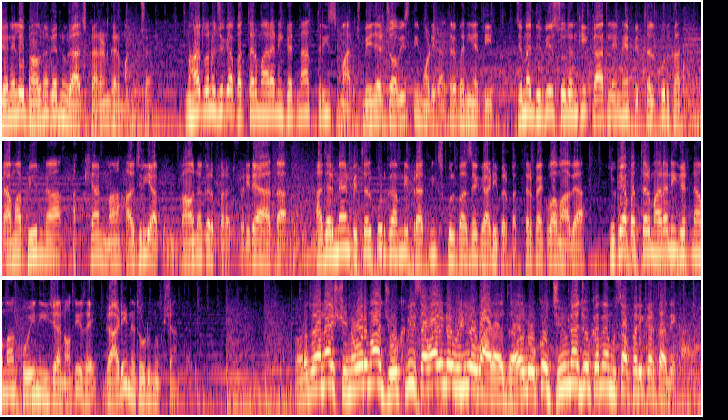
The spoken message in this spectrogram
જેને લઈ ભાવનગરનું રાજકારણ ગરમાયું છે. મહત્વનું છે કે આ પથ્થરમારાની ઘટના ત્રીસ માર્ચ બે હજાર ચોવીસની મોડી રાત્રે બની હતી જેમાં દિવ્ય સોલંકી કાર લઈને પિથલપુર ખાતે રામાપીરના આખ્યાનમાં હાજરી આપીને ભાવનગર પરત ફરી રહ્યા હતા. આ દરમિયાન પિથલપુર ગામની પ્રાથમિક સ્કૂલ પાસે ગાડી પર પથ્થર ફેંકવામાં આવ્યા. જોકે આ પથ્થરમારાની ઘટનામાં કોઈની ઈજા નહોતી થઈ ગાડીને થોડું નુકસાન થયું. વડોદરાના શિનોરમાં જોખમી સવારીનો વીડિયો વાયરલ થયો. લોકો જીવના જોખમે મુસાફરી કરતા દેખાયા.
